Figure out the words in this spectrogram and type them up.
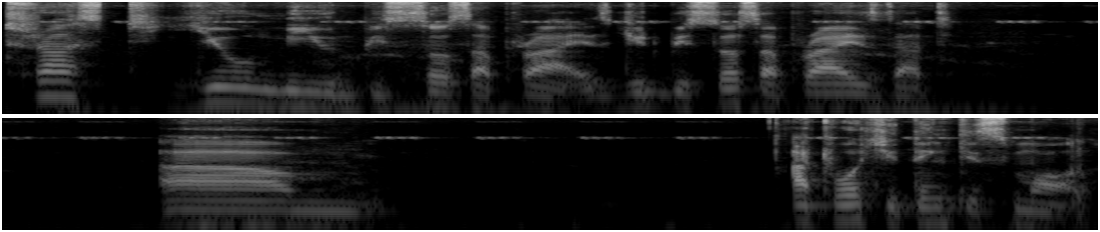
trust you me you'd be so surprised. You'd be so surprised that um at what you think is small.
